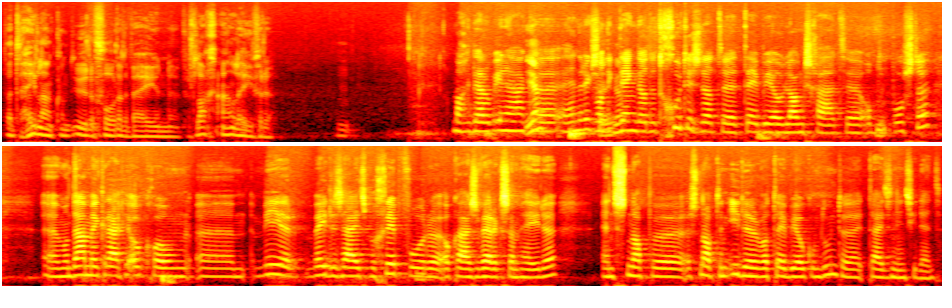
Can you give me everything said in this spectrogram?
dat het heel lang kan duren voordat wij een eh, verslag aanleveren. Mag ik daarop inhaken, Ja, Hendrik? Want ik denk dat het goed is dat de TBO langs gaat eh, op de posten. Eh, want daarmee krijg je ook gewoon ehm, meer wederzijds begrip voor eh, elkaars werkzaamheden. En snap, eh, snapt een ieder wat TBO komt doen tij- tijdens een incident.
